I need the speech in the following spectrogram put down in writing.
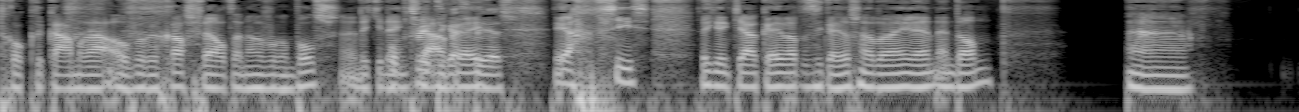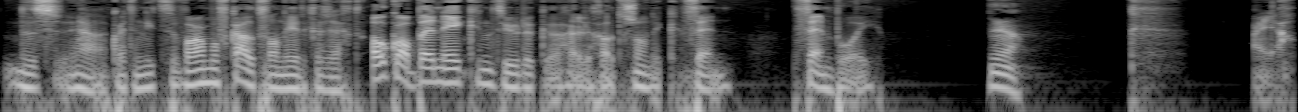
trok de camera over een grasveld en over een bos. En dat je denkt, ja 20 oké, fps. ja, precies. Dat je denkt, ja, oké, wat als ik er heel snel doorheen ren en dan? Eh, dus ja, ik werd er niet warm of koud van, eerlijk gezegd. Ook al ben ik natuurlijk een hele grote Sonic-fan. Fanboy. Ja. Maar ja.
